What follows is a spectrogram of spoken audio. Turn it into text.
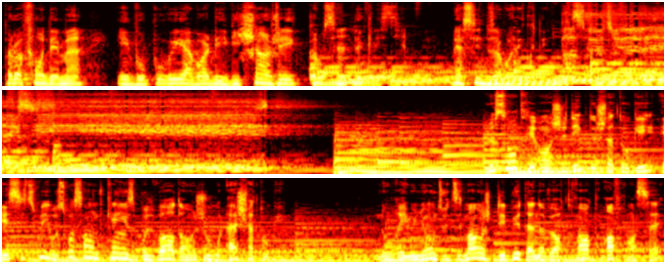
profondément et vous pouvez avoir des vies changées comme celle de Christian. Merci de nous avoir écoutés. Parce que Dieu existe. Le centre évangélique de Châteauguay est situé au 75 boulevard d'Anjou à Châteauguay. Nos réunions du dimanche débutent à 9h30 en français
